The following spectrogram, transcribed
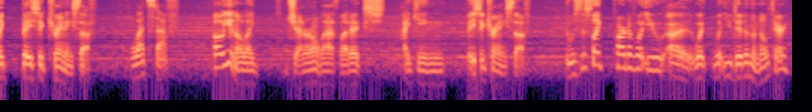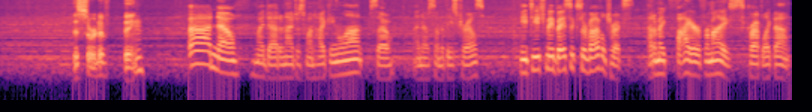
Like basic training stuff. What stuff? Oh, you know, like general athletics, hiking, basic training stuff. Was this like part of what you, uh, what, what you did in the military? This sort of thing? Uh, no. My dad and I just went hiking a lot, so I know some of these trails. He'd teach me basic survival tricks how to make fire from ice, crap like that.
